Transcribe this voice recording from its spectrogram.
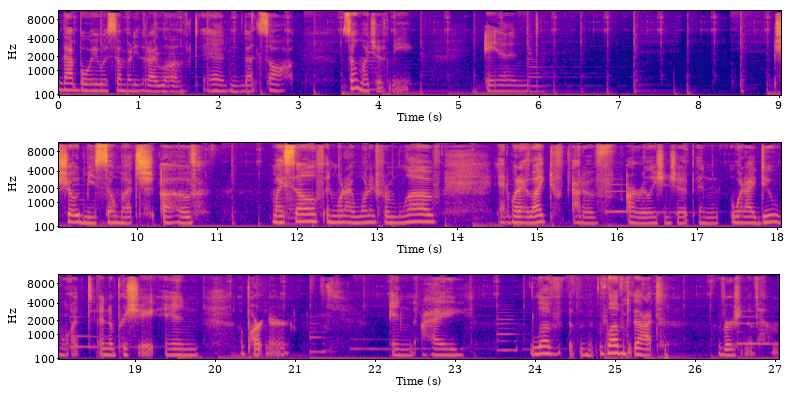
that boy was somebody that I loved and that saw so much of me and showed me so much of myself and what I wanted from love and what I liked out of our relationship and what I do want and appreciate in a partner. And I love loved that version of him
